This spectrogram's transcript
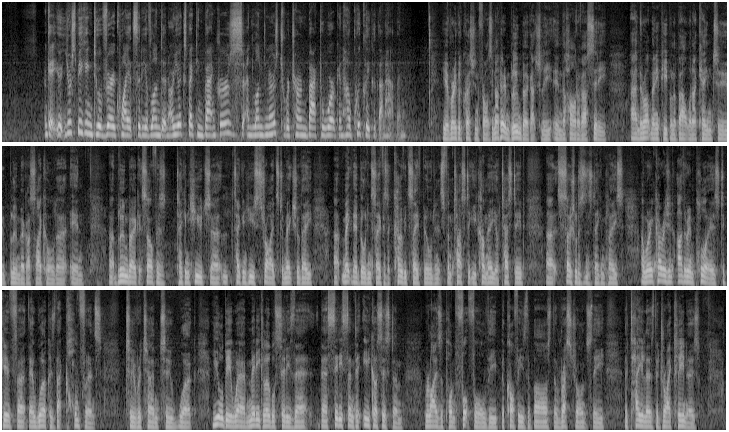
Okay, you're speaking to a very quiet city of London. Are you expecting bankers and Londoners to return back to work, and how quickly could that happen? Yeah, very good question, Francine. I'm here in Bloomberg, actually, in the heart of our city. And there aren't many people about. When I came to Bloomberg, I cycled uh, in. Uh, Bloomberg itself has taken huge, uh, taken huge strides to make sure they uh, make their building safe. It's a COVID safe building. It's fantastic. You come here, you're tested, uh, social distance taking place. And we're encouraging other employers to give uh, their workers that confidence to return to work. You'll be aware many global cities, their, their city centre ecosystem relies upon footfall, the, the coffees, the bars, the restaurants, the, the tailors, the dry cleaners.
